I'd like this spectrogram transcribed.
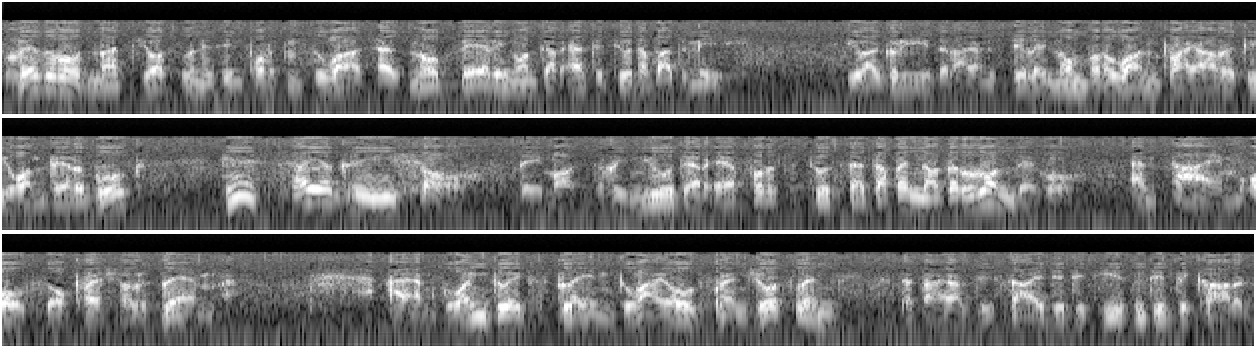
Whether or not Jocelyn is important to us has no bearing on their attitude about me. You agree that I am still a number one priority on their books? Yes, I agree so. They must renew their efforts to set up another rendezvous. And time also pressures them. I am going to explain to my old friend Jocelyn that I have decided it isn't in the cards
